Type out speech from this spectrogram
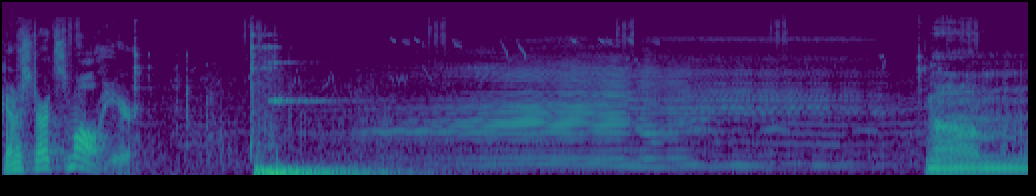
Gonna start small here. Um.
